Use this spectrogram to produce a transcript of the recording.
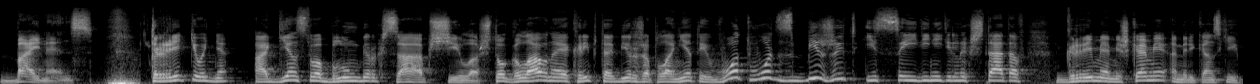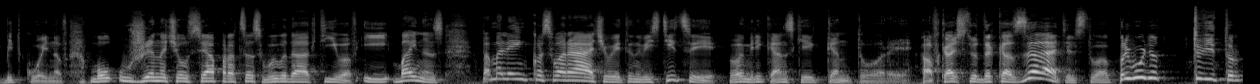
Binance. Третьего дня Агентство Bloomberg сообщило, что главная криптобиржа планеты вот-вот сбежит из Соединительных Штатов, гремя мешками американских биткоинов. Мол, уже начался процесс вывода активов, и Binance помаленьку сворачивает инвестиции в американские конторы. А в качестве доказательства приводят Твиттер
